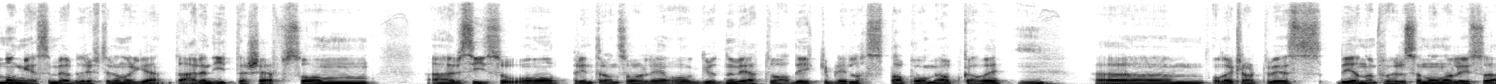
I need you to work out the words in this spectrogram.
mange SMB-bedrifter i Norge, det er en IT-sjef som er SISO og printeransvarlig, og gudene vet hva de ikke blir lasta på med oppgaver. Mm. og det er klart, hvis det gjennomføres en analyse,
